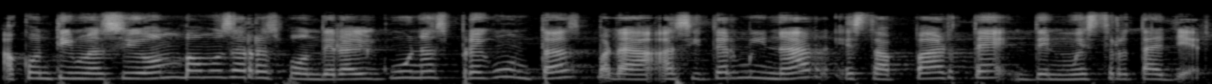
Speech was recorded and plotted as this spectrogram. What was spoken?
A continuación vamos a responder algunas preguntas para así terminar esta parte de nuestro taller.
